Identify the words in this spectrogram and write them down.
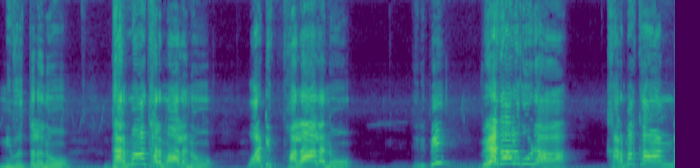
నివృత్తులను ధర్మాధర్మాలను వాటి ఫలాలను తెలిపి వేదాలు కూడా కర్మకాండ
